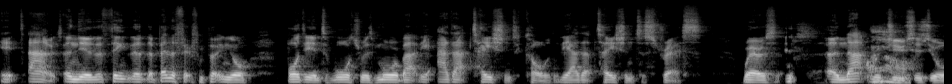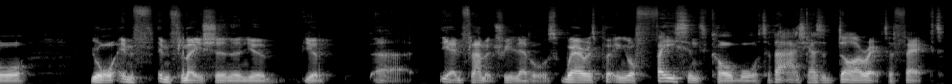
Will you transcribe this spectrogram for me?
it out. And you know, the thing that the benefit from putting your body into water is more about the adaptation to cold, the adaptation to stress. Whereas, and that wow. reduces your your inf- inflammation and your your uh, yeah inflammatory levels. Whereas putting your face into cold water, that actually has a direct effect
